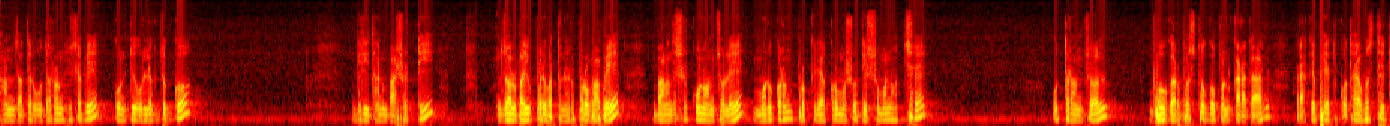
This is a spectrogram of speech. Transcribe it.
ধান জাতের উদাহরণ হিসাবে কোনটি উল্লেখযোগ্য? বিরিধান বাষট্টি। জলবায়ু পরিবর্তনের প্রভাবে বাংলাদেশের কোন অঞ্চলে মরুকরণ প্রক্রিয়া ক্রমশ দৃশ্যমান হচ্ছে? উত্তরাঞ্চল, ভূগর্ভস্থ গোপন কারাগার রাকেফেত কোথায় অবস্থিত?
